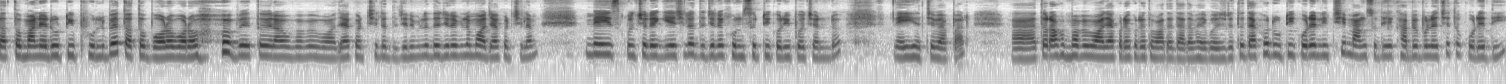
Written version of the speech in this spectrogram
তত মানে রুটি ফুলবে, তত বড় বড় হবে। তো এরকমভাবে মজা করছিল, দুজনে মিলে দুজনে মিলে মজা করছিলাম। মেয়ে স্কুল চলে গিয়েছিল, দুজনে খুনসুটি করি প্রচণ্ড। এই হচ্ছে ব্যাপার। তো এরকমভাবে মজা করে করে তোমাদের দাদাভাই বলছিল, তো দেখো রুটি করে নিচ্ছি মাংস দিয়ে খাবে বলেছে, তো করে দিই।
